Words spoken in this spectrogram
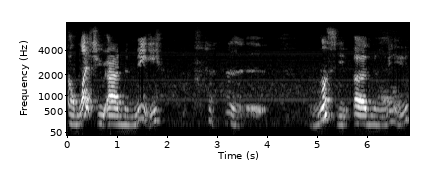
Unless you admin me. Unless you admin me.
